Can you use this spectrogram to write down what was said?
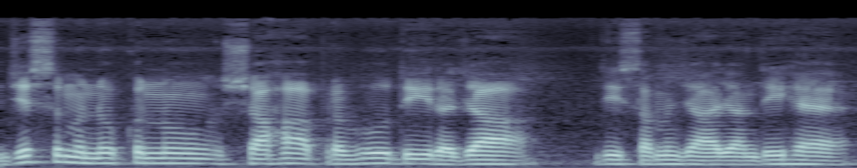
ਜਿਸ ਮਨੁੱਖ ਨੂੰ ਸ਼ਾਹ ਪ੍ਰਭੂ ਦੀ ਰਜ਼ਾ ਦੀ ਸਮਝ ਆ ਜਾਂਦੀ ਹੈ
